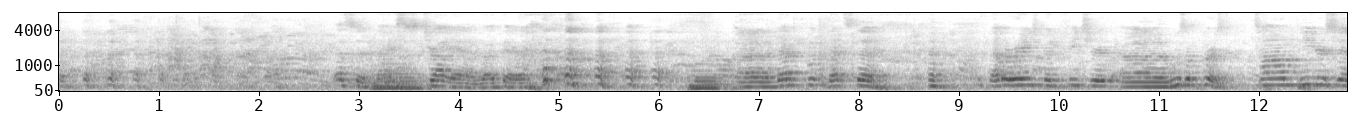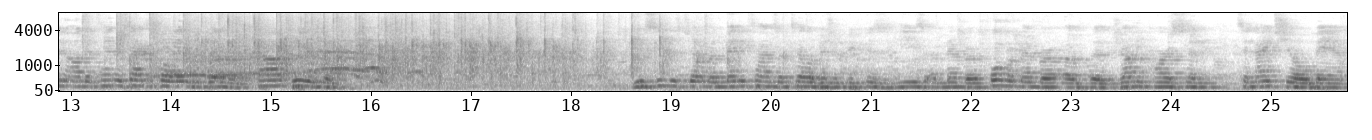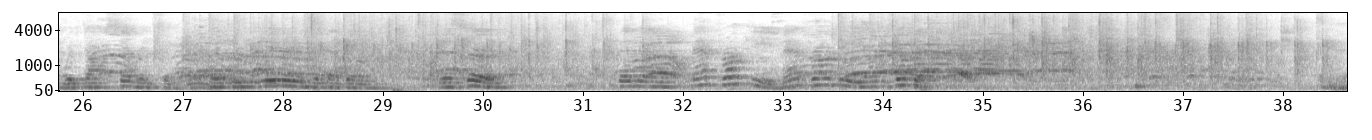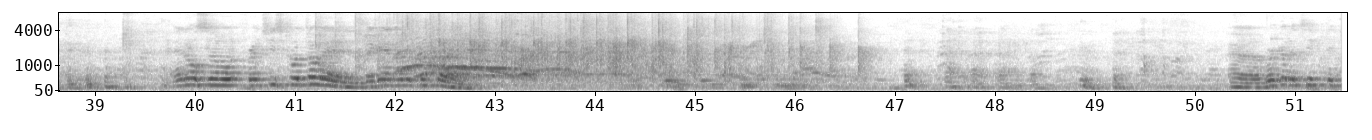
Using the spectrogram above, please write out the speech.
That's a nice triad right there. uh, that, that's the that arrangement featured uh, who's up first? Tom Peterson on the tenor saxophone, ladies and gentlemen. Tom Peterson. You've seen this gentleman many times on television because he's a member, former member of the Johnny Carson Tonight Show band with Doc Severinsen. He played for years with that band. Yes, sir. Then uh, Matt Franke, Matt Franke on the trumpet. and also Francisco Torres, again on the trumpet. uh, we're going to take the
